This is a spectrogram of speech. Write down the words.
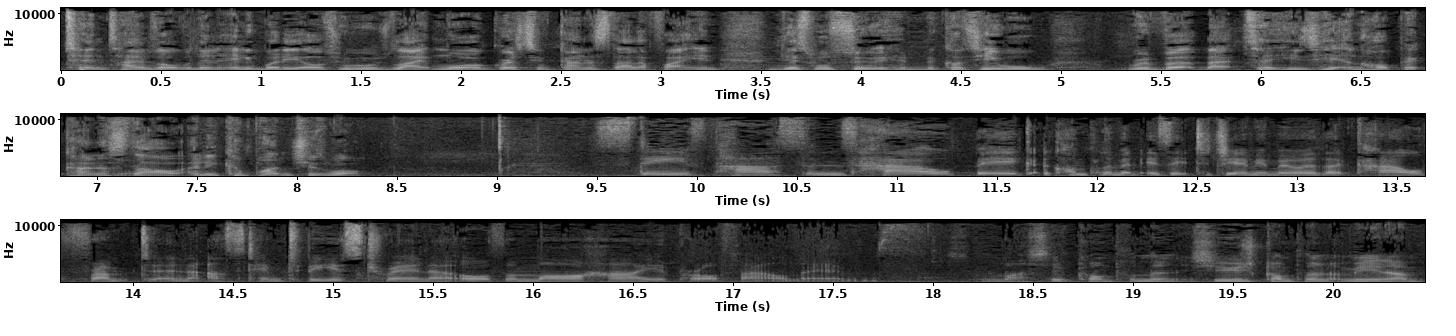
ten times over than anybody else who was like more aggressive kind of style of fighting. This will suit him because he will revert back to his hit and hop it kind of style, and he can punch as well. Steve Parsons, how big a compliment is it to Jamie Moore that Carl Frampton asked him to be his trainer over more higher profile names? Massive compliment. It's a huge compliment. I mean, um,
